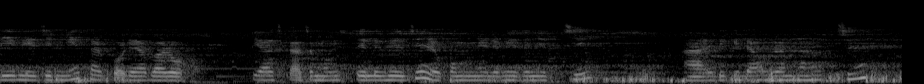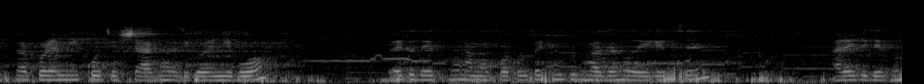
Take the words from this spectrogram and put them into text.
দিয়ে ভেজে নিয়ে তারপরে আবারও পেঁয়াজ, কাঁচামরিচ, তেলে ভেজে এরকম নেড়ে ভেজে নিচ্ছি। আর এদিকে ডাল রান্না হচ্ছে। তারপরে আমি কচুর শাক ভাজি করে নেব। এই তো দেখুন আমার পটলটা কিন্তু ভাজা হয়ে গেছে। আর এই যে দেখুন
